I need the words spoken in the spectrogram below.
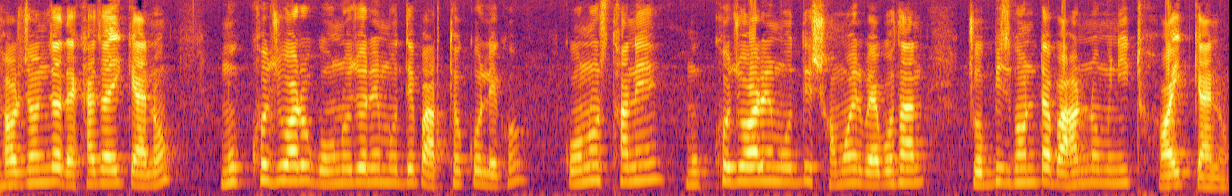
ঝড়ঝঞ্ঝা দেখা যায় কেন? মুখ্য জোয়ার ও গৌণ জোয়ারের মধ্যে পার্থক্য লেখো। কোন স্থানে মুখ্য জোয়ারের মধ্যে সময়ের ব্যবধান চব্বিশ ঘণ্টা বাহান্ন মিনিট হয় কেন?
